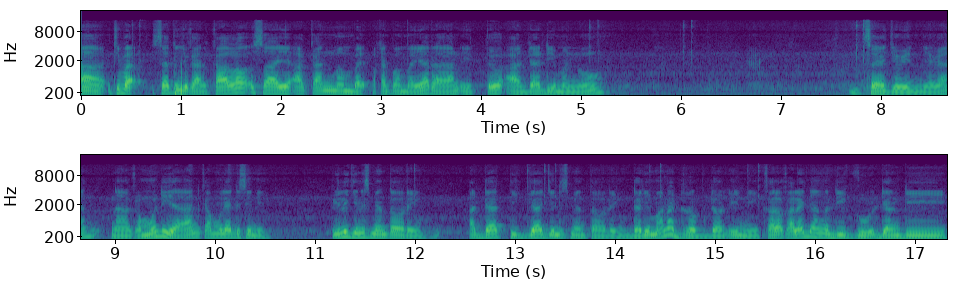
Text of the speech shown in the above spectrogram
Uh, coba saya tunjukkan. Kalau saya akan akan pembayaran itu ada di menu saya join ya kan. Nah kemudian kamu lihat di sini, pilih jenis mentoring. Ada tiga jenis mentoring. Dari mana drop down ini? Kalau kalian yang di yang di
